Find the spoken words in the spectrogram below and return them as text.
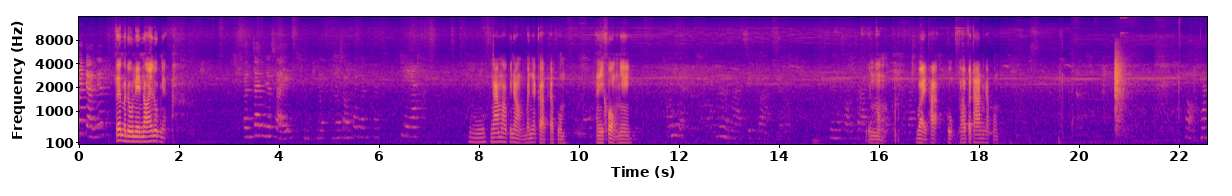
มาจากเนี่ยเต้นมาดูเนนน้อยลูกเนี่ยวันจันทร์จะใส่หนูสองคนวันจันทร์เนี่ยโอ้งามครับพี่น้องบรรยากาศครับผม อันนี้ของไงห้าบาทสิบบาทหนึ่งสองสามเป็นหมองไหว้พระกุพระประธานครับผมพ่อมัน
